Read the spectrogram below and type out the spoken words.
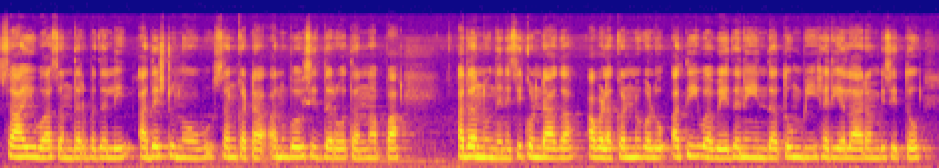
ಸಾಯುವ ಸಂದರ್ಭದಲ್ಲಿ ಅದೆಷ್ಟು ನೋವು, ಸಂಕಟ ಅನುಭವಿಸಿದ್ದರೋ ತನ್ನಪ್ಪ ಅದನ್ನು ನೆನೆಸಿಕೊಂಡಾಗ ಅವಳ ಕಣ್ಣುಗಳು ಅತೀವ ವೇದನೆಯಿಂದ ತುಂಬಿ ಹರಿಯಲಾರಂಭಿಸಿತ್ತು.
